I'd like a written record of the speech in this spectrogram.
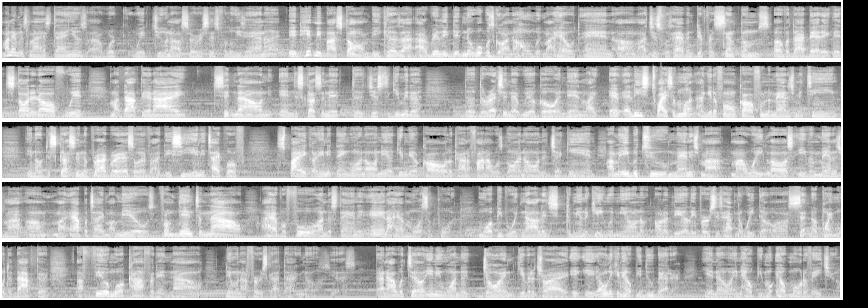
My name is Lance Daniels. I work with Juvenile Services for Louisiana. It hit me by storm because I, I really didn't know what was going on with my health, and um, I just was having different symptoms of a diabetic. It started off with my doctor and I sitting down and discussing it to just to give me the the direction that we'll go and then like at least twice a month I get a phone call from the management team you know discussing the progress or if I, they see any type of spike or anything going on, they'll give me a call to kind of find out what's going on to check in. I'm able to manage my, my weight loss, even manage my um, my appetite, my meals. From then to now, I have a full understanding and I have more support. More people acknowledge communicating with me on a, on a daily versus having to wait to, or set an appointment with the doctor. I feel more confident now than when I first got diagnosed, yes. And I would tell anyone to join, give it a try. It, it only can help you do better, you know, and help you help motivate you.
